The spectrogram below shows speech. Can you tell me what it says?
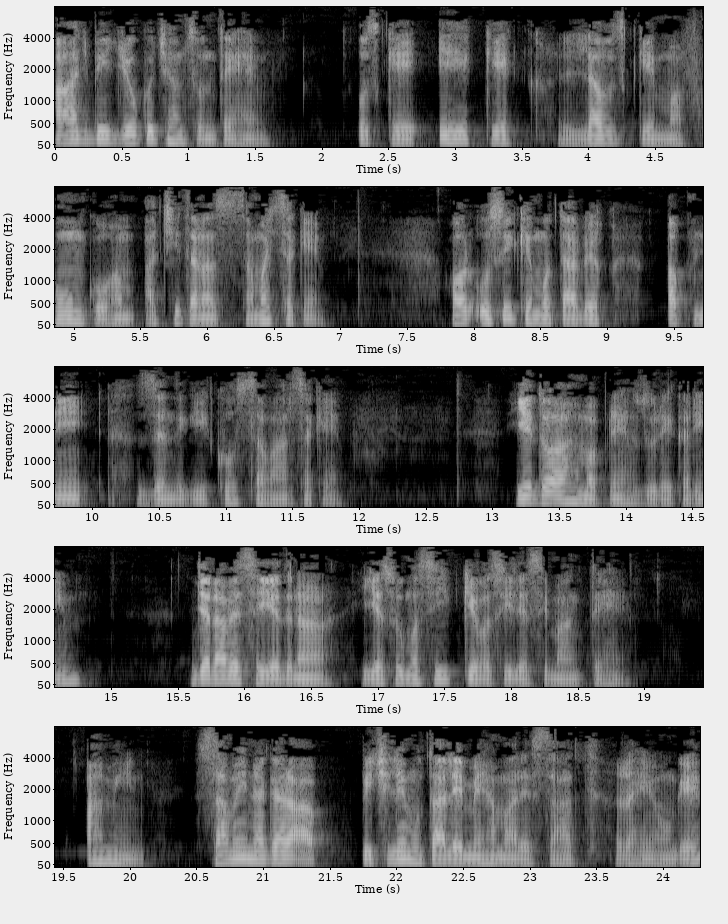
آج بھی جو کچھ ہم سنتے ہیں، اس کے ایک ایک لفظ کے مفہوم کو ہم اچھی طرح سمجھ سکیں اور اسی کے مطابق اپنی زندگی کو سنوار سکیں۔ یہ دعا ہم اپنے حضور کریم، جناب سیدنا یسو مسیح کے وسیلے سے مانگتے ہیں۔ آمین۔ سامعین، اگر آپ پچھلے مطالعے میں ہمارے ساتھ رہے ہوں گے۔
